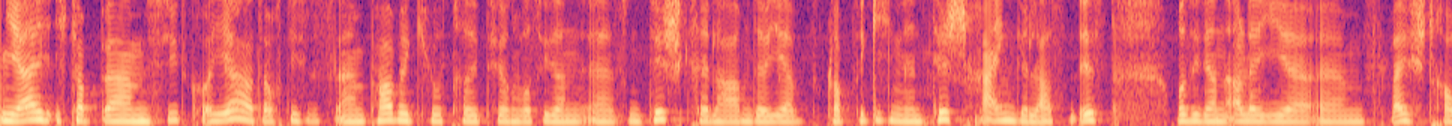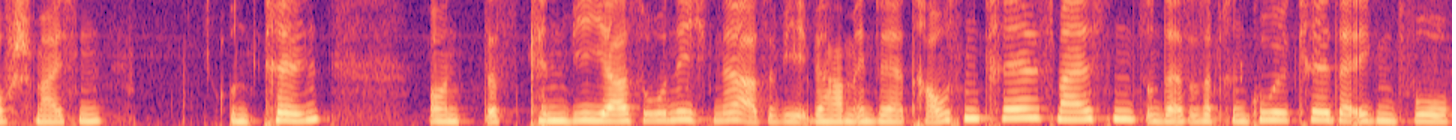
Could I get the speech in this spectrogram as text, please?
Ja, ich glaube, ähm, Südkorea hat auch dieses ähm, Barbecue-Tradition, wo sie dann äh, so einen Tischgrill haben, der ja, glaube wirklich in den Tisch reingelassen ist, wo sie dann alle ihr ähm, Fleisch draufschmeißen und grillen. Und das kennen wir ja so nicht, ne? Also wir, wir haben entweder draußen Grills meistens und da ist es einfach ein Kugelgrill, der irgendwo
